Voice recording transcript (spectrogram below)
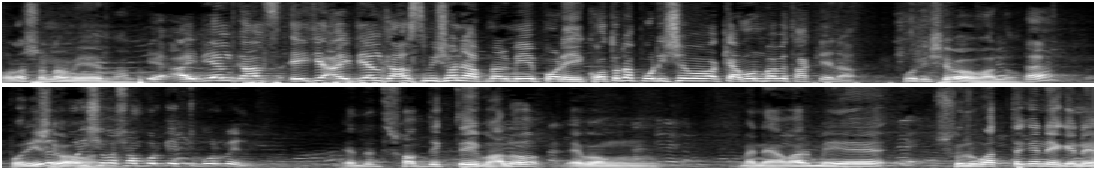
পড়াশোনা মেয়ের ভালো। এই আইডিয়াল গার্লস এই যে আইডিয়াল গার্লস মিশনে আপনার মেয়ে পড়ে কতটা পরিষেবা বা কেমন ভাবে থাকে না? পরিষেবা ভালো। হ্যাঁ? পরিষেবা পরিষেবা সম্পর্কে একটু বলবেন। এদের সব দিক থেকেই ভালো এবং মানে আমার মেয়ে শুরুবার থেকে এখানে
